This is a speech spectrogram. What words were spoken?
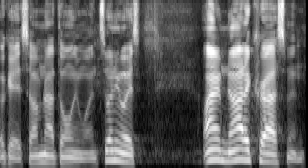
Okay, so I'm not the only one. So, anyways, I am not a craftsman.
